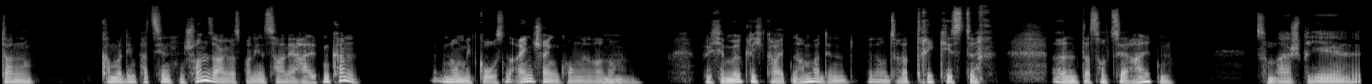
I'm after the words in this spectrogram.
dann kann man dem Patienten schon sagen, dass man den Zahn erhalten kann. Nur mit großen Einschränkungen. Also mhm. welche Möglichkeiten haben wir denn in unserer Trickkiste, äh, das noch zu erhalten? Zum Beispiel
